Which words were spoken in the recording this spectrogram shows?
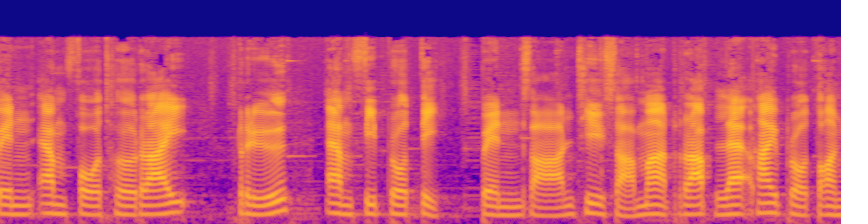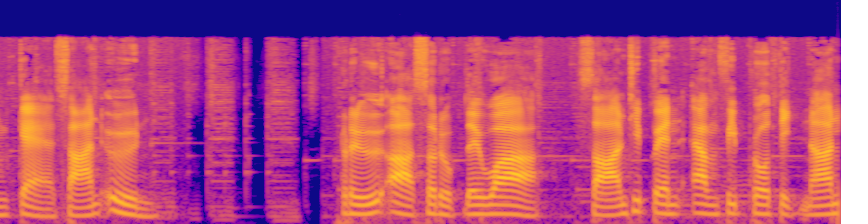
เป็นแอมโฟเทอไรต์หรือแอมฟิโปรติก เป็นสารที่สามารถรับและให้โปรตอนแก่สารอื่น หรืออาจสรุปได้ว่า สารที่เป็นแอมฟิโปรติกนั้น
